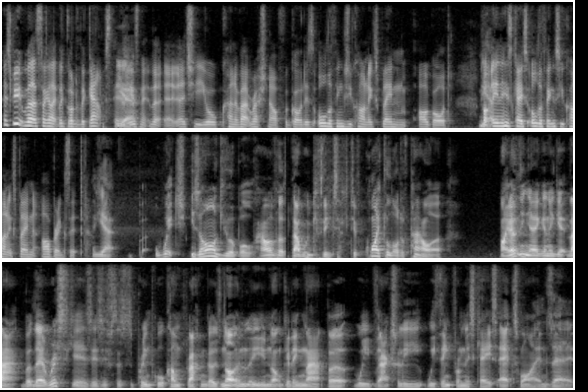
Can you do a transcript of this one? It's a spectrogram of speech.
It's beautiful. That's like, like the God of the Gaps theory, Yeah. isn't it? That uh, actually your kind of rationale for God is all the things you can't explain are God. But Yeah. in his case, all the things you can't explain are Brexit. Yeah, which is arguable. However, that would give the executive quite a lot of power. I don't think they're going to get that, but their risk is is if the Supreme Court comes back and goes, not only are you not getting that, but we've actually we think from this case X, Y, and Z,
